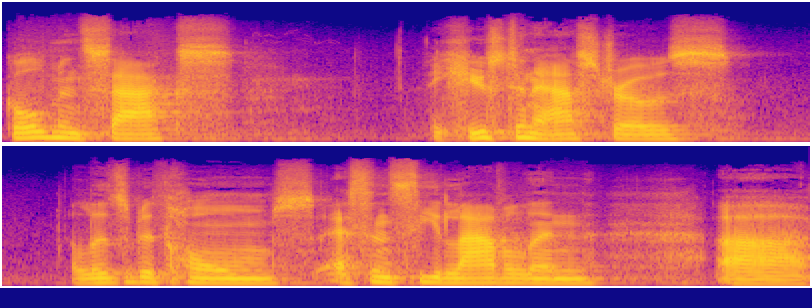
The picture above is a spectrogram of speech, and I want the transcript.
Goldman Sachs, the Houston Astros, Elizabeth Holmes, SNC Lavalin, uh,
